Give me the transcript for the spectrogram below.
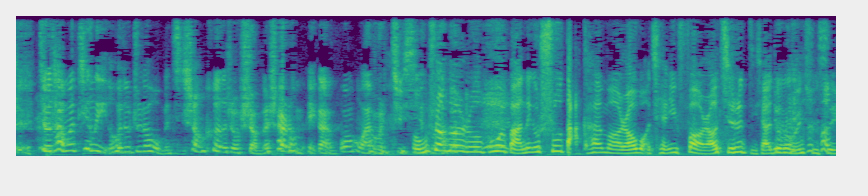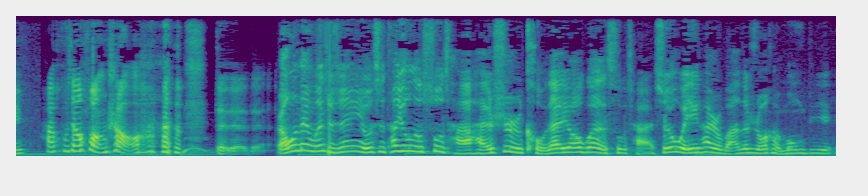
就他们听了以后就知道我们上课的时候什么事儿都没干，光玩文曲星。我们上课的时候不会把那个书打开吗？然后往前一放，然后其实底下就是文曲星。还互相放哨，对对对，然后那文曲星游戏它用的素材还是口袋妖怪的素材，所以我一开始玩的时候很懵逼，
